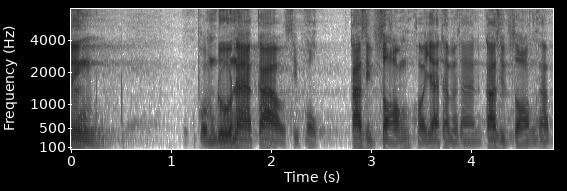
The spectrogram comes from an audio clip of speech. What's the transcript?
ซึ่งผมดูหน้า 96 92 ขออนุญาตท่านประธาน 92 ครับ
